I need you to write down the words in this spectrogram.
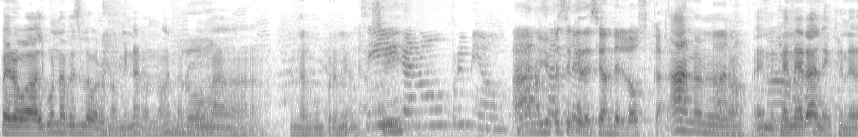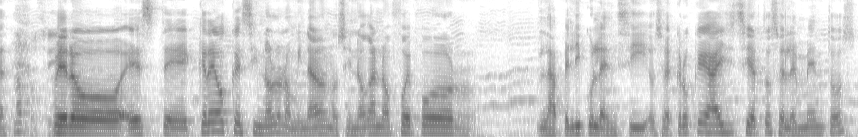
pero alguna vez lo nominaron, ¿no? En No. alguna en algún premio. Sí, ganó un premio. Ah, no, yo pensé que decían del Oscar. Ah, no, no, no, Ah, no, no. en No. general, en general. No, pues sí. Pero este creo que si no lo nominaron o si no ganó fue por la película en sí. O sea, creo que hay ciertos elementos.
